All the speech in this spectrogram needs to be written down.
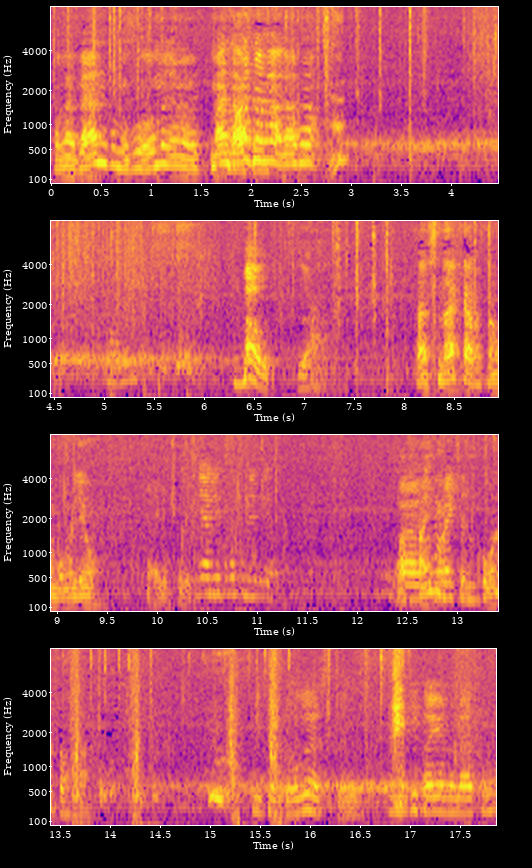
Kann man werden, kann man verhummeln. Mann, da ist noch einer, da ist noch Bau. Ja. Parece, né, cara? Não, morreu. Pega o pulo. E ali pro comer Ai, como é que você não come, passar? Você tentou, Gus? A gente tá indo lá também.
